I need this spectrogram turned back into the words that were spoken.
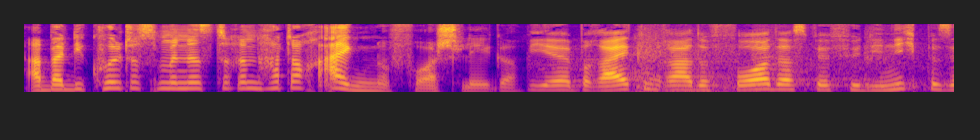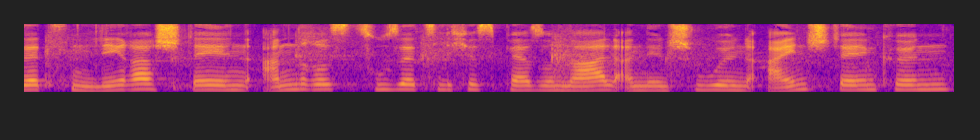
Aber die Kultusministerin hat auch eigene Vorschläge. Wir bereiten gerade vor, dass wir für die nicht besetzten Lehrerstellen anderes zusätzliches Personal an den Schulen einstellen können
